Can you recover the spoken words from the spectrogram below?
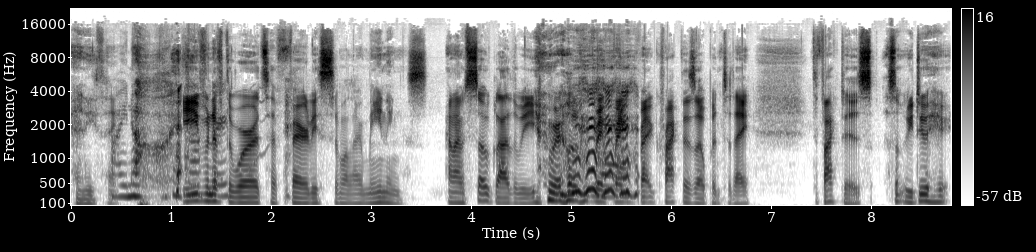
anything, I know. even if the words have fairly similar meanings. And I'm so glad that we were able to crack this open today. The fact is, so we do hear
